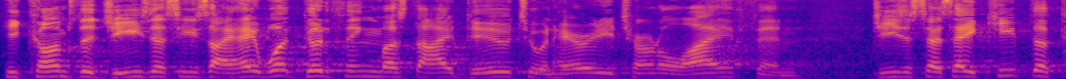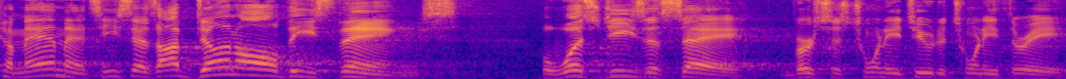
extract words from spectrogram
He comes to Jesus. He's like, Hey, what good thing must I do to inherit eternal life? And Jesus says, Hey, keep the commandments. He says, I've done all these things. But what's Jesus say? Verses 22 to 23.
